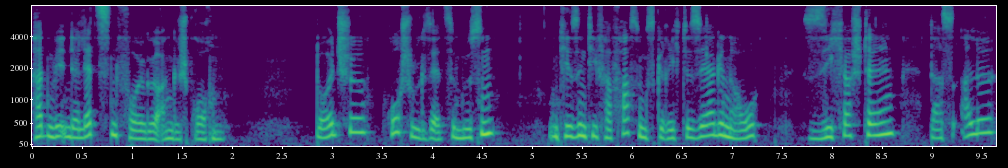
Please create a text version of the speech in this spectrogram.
hatten wir in der letzten Folge angesprochen. Deutsche Hochschulgesetze müssen, und hier sind die Verfassungsgerichte sehr genau, sicherstellen, dass alle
